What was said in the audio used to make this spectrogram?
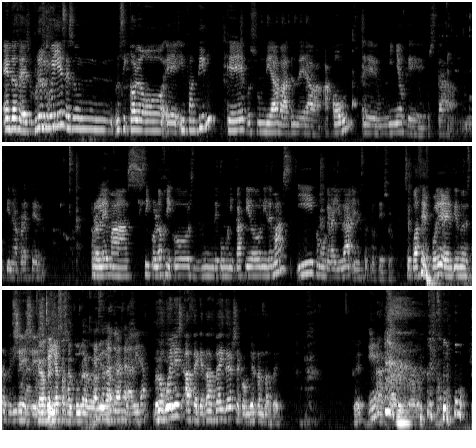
Entonces, Bruce Willis es un, un psicólogo eh, infantil que pues un día va a atender a, a Cole, eh, un niño que pues, está, tiene al parecer problemas psicológicos de comunicación y demás y como que le ayuda en este proceso. Se puede hacer spoiler, entiendo, de esta película. Sí, sí, Creo sí. que ya a estas alturas de A la estas vida. alturas de la vida. Bruce Willis hace que Darth Vader se convierta en Darth Vader. ¿Qué? ¿Eh? Ah, claro, claro.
